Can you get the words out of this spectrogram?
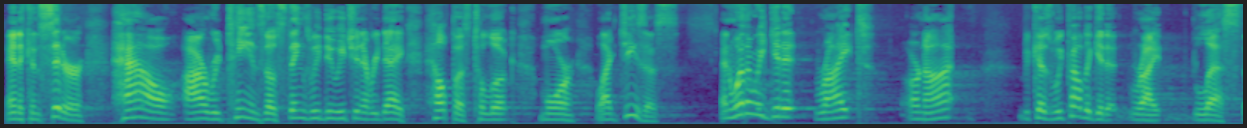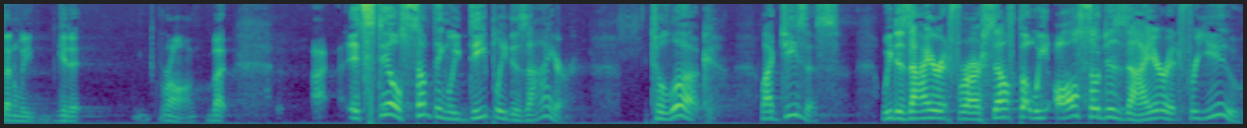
and to consider how our routines, those things we do each and every day, help us to look more like Jesus. And whether we get it right or not, because we probably get it right less than we get it wrong. But it's still something we deeply desire to look like Jesus. We desire it for ourselves, but we also desire it for you.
